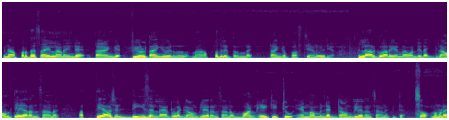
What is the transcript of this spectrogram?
പിന്നെ അപ്പുറത്തെ സൈഡിലാണ് ഇതിന്റെ ടാങ്ക് ഫ്യൂൽ ടാങ്ക് വരുന്നത്. നാൽപ്പത് ലിറ്ററിന്റെ ടാങ്ക് കപ്പാസിറ്റിയാണ് വരിക. എല്ലാവർക്കും അറിയേണ്ട വണ്ടിയുടെ ഗ്രൗണ്ട് ക്ലിയറൻസ് ആണ്. അത്യാവശ്യം ഡീസന്റ് ആയിട്ടുള്ള ഗ്രൗണ്ട് ക്ലിയറൻസ് ആണ്. വൺ എയ്റ്റി ടു എം എമ്മിന്റെ ഗ്രൗണ്ട് ക്ലിയറൻസ് ആണ് കിട്ടുക. സോ നമ്മുടെ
